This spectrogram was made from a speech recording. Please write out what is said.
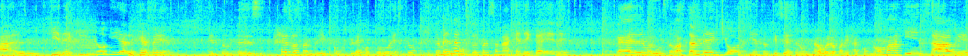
al Hideki Nogi, al jefe. Entonces es bastante complejo todo esto. También me gustó el personaje de Kaede. Kaede me gusta bastante. Yo siento que si hace una buena pareja con Noma, quién sabe,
